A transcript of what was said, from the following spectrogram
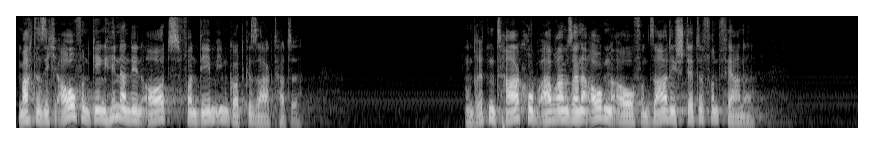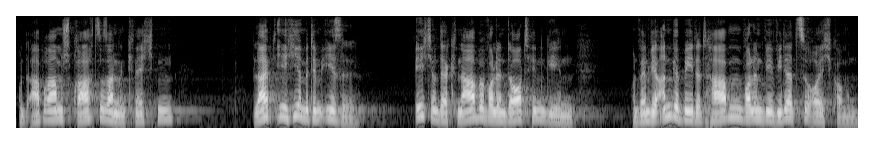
machte sich auf und ging hin an den Ort, von dem ihm Gott gesagt hatte. Am dritten Tag hob Abraham seine Augen auf und sah die Städte von ferne. Und Abraham sprach zu seinen Knechten, bleibt ihr hier mit dem Esel. Ich und der Knabe wollen dorthin gehen, und wenn wir angebetet haben, wollen wir wieder zu euch kommen.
